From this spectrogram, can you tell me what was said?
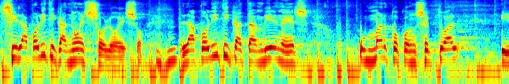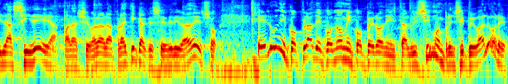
Si la política no es solo eso. La política también es un marco conceptual y las ideas para llevar a la práctica que se deriva de eso. El único plan económico peronista lo hicimos en principio y valores,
